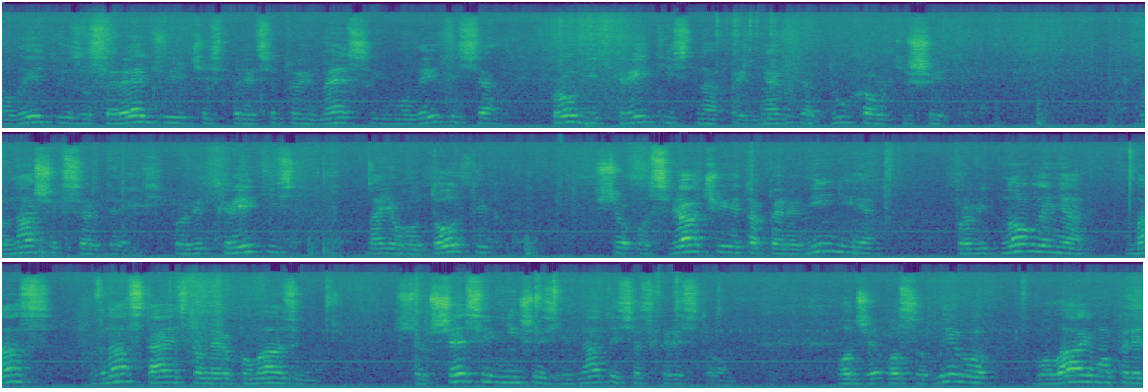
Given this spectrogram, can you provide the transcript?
молитві, зосереджуючись перед Святою Месою, молитися про відкритість на прийняття Духа Утішителя до наших сердець, про відкритість на Його дотик, що освячує та перемінює, про відновлення нас, в нас таїнства миропомазання, щоб ще сильніше з'єднатися з Христом. Отже, особливо волаємо перед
